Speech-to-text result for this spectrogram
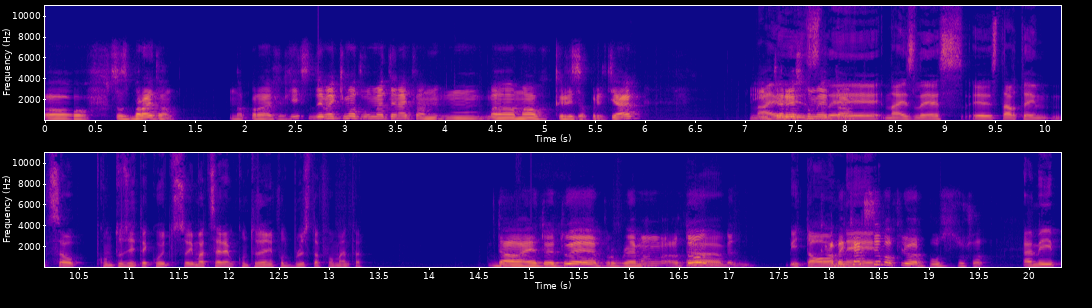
О, с Брайтън направиха Хикс. Демек имат в момента някаква малка криза при тях. Интересно ми е там. Най-зле е старта им са контузиите, които са. Имат 7 контузени футболиста в момента. Да, ето, ето е проблема. То, а, и то Абе, не... как се в Ливърпул се случват? Ами,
